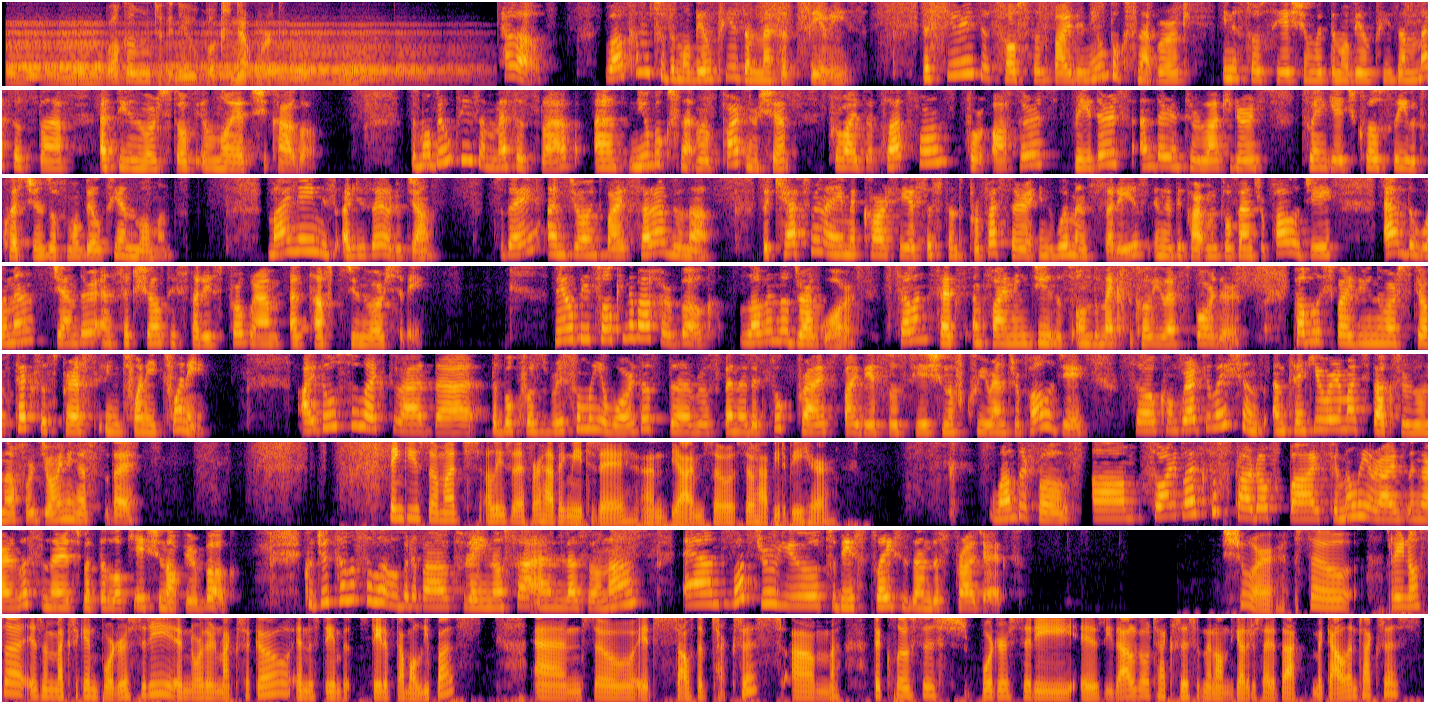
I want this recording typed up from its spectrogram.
Welcome to the New Books Network. Hello. Welcome to the Mobilities and Methods series. The series is hosted by the New Books Network in association with the Mobilities and Methods Lab at the University of Illinois at Chicago. The Mobilities and Methods Lab and New Books Network partnership provides a platform for authors, readers, and their interlocutors to engage closely with questions of mobility and movement. My name is Alize Arıcan. Today, I'm joined by Sarah Luna, the Kathryn A. McCarthy Assistant Professor in Women's Studies in the Department of Anthropology and the Women's Gender and Sexuality Studies program at Tufts University. We will be talking about her book, Love in the Drug War Selling Sex and Finding Jesus on the Mexico US Border, published by the University of Texas Press in 2020. I'd also like to add that the book was recently awarded the Ruth Benedict Book Prize by the Association of Queer Anthropology. So, congratulations and thank you very much, Dr. Luna, for joining us today. Thank you so much, Alize, for having me today. And yeah, I'm so, so happy to be here. Wonderful. Um, so, I'd like to start off by familiarizing our listeners with the location of your book. Could you tell us a little bit about Reynosa and La Zona and what drew you to these places and this project? Sure. So, Reynosa is a Mexican border city in northern Mexico in the state, state of Tamaulipas. And so it's south of Texas. Um, the closest border city is Hidalgo, Texas, and then on the other side of that, McAllen, Texas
